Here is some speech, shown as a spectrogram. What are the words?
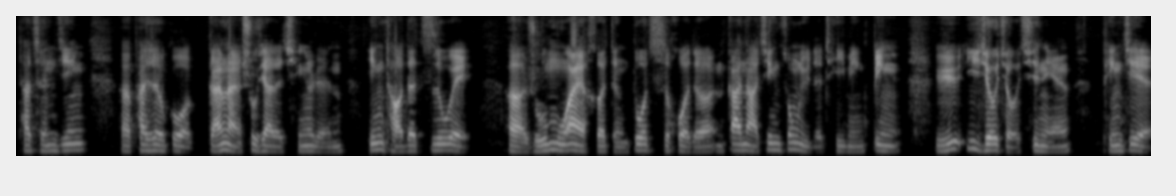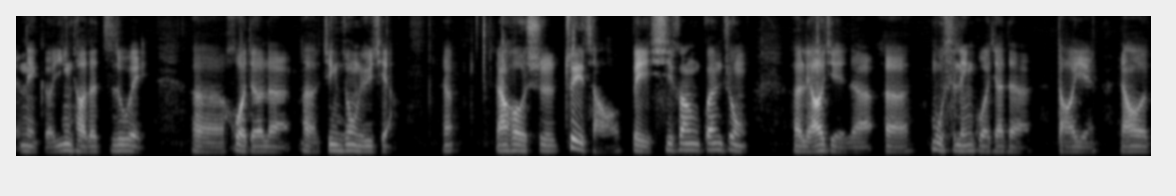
他曾经呃拍摄过《橄榄树下的情人》《樱桃的滋味》呃《如沐爱河》等多次获得戛纳金棕榈的提名，并于一九九七年凭借那个《樱桃的滋味》。呃，获得了呃金棕榈奖，然然后是最早被西方观众呃了解的呃穆斯林国家的导演，然后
